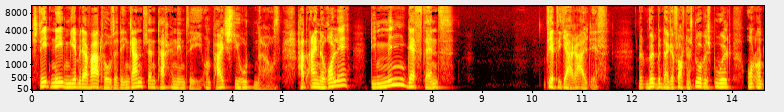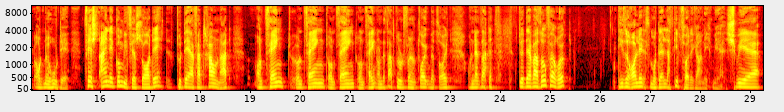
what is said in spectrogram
Steht neben mir mit der Warthose den ganzen Tag in dem See und peitscht die Ruten raus. Hat eine Rolle, die mindestens 40 Jahre alt ist wird mit einer geflochtenen Schnur bespult und, und, und eine Rute. Fischt eine Gummifischsorte, zu der er Vertrauen hat, und fängt und fängt und fängt und fängt und ist absolut von dem Zeug überzeugt. Und dann sagt er, der war so verrückt, diese Rolle, das Modell, das gibt's heute gar nicht mehr. Schwer,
